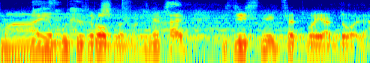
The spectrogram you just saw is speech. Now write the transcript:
має бути зроблено. Нехай здійсниться твоя доля.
